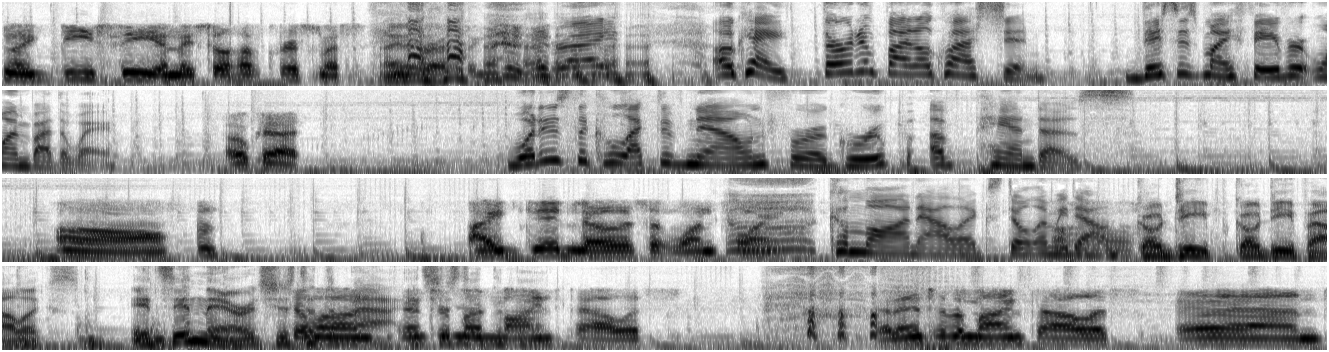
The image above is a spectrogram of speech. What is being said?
like, BC, and they still have Christmas. Interesting. right? Okay, third and final question. This is my favorite one, by the way. okay. What is the collective noun for a group of pandas? Oh. I did know this at one point. Come on, Alex, don't let me uh-huh. down. Go deep. Go deep, Alex. It's in there. It's just Come at the on, back. It's enter just my at the back. mind palace. and enter the mind palace, and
